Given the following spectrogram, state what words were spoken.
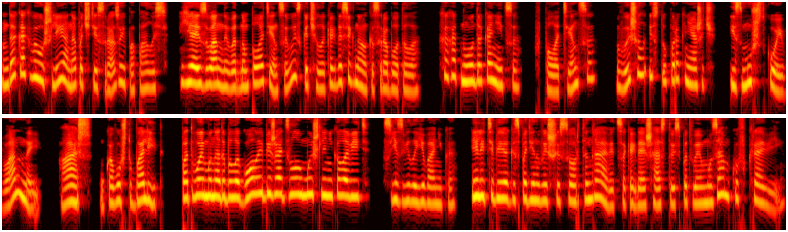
Да как вы ушли, она почти сразу и попалась. Я из ванны в одном полотенце выскочила, когда сигналка сработала. Хохотнула драконица. В полотенце? Вышел из ступора княжич. Из мужской ванной? Аж, у кого что болит. По-твоему, надо было голой бежать злоумышленника ловить? Съязвила Еваника. Или тебе, господин высший сорт, нравится, когда я шастаюсь по твоему замку в крови?»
